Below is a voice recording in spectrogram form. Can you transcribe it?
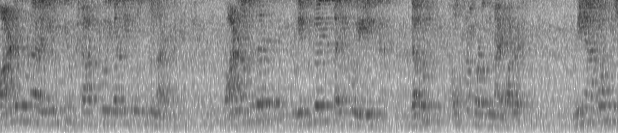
వాళ్ళు కూడా యూట్యూబ్ షార్ట్లు ఇవన్నీ చూస్తున్నారు. వాళ్ళందరూ ఇన్ఫ్లుయెన్స్ అయిపోయి డబ్బులు అవసరం పడుతున్నాయి వాళ్ళకి. మీ అకౌంట్లో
